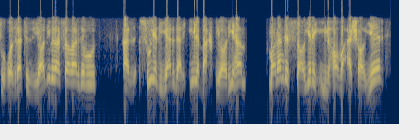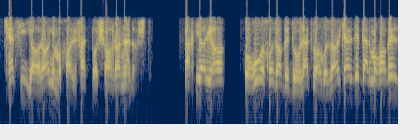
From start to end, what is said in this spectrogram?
سو قدرت زیادی به دست آورده بود. از سوی دیگر در ایل بختیاری هم مانند سایر ایلها و اشایر کسی یارای مخالفت با شاه را نداشت. بختیاری ها حقوق خود را به دولت واگذار کرده در مقابل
